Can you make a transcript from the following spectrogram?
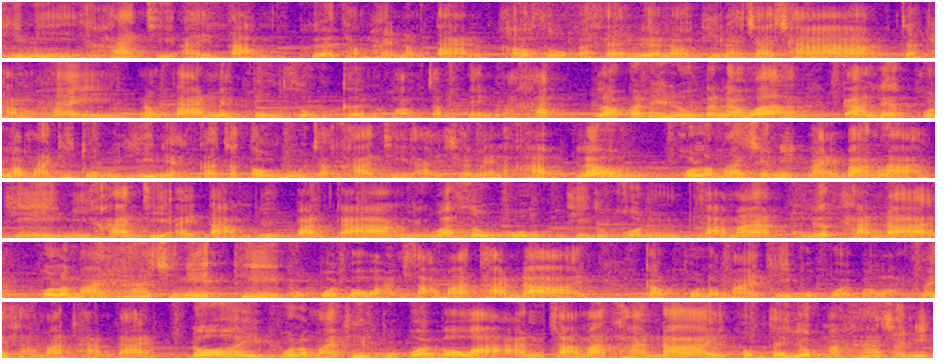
ที่มีค่า GI ต่ำเพื่อทำให้น้ำตาลเข้าสู่กระแสเลือดเราทีละช้าๆ จะทำให้น้ำตาลไม่พุ่งสูงเกินความจำเป็นนะครับ เราก็ได้รู้กันแล้วว่าการเลือกผลไม้ที่ถูกวิธีเนี่ยก็จะต้องดูจากค่า GI ใช่ไหมล่ะครับ แล้วผลไม้ชนิดไหนบ้างล่ะที่มีค่า GI ต่ำหรือปานกลาง หรือว่าสูงที่ทุกคนสามารถเลือกทานได้ ผลไม้ 5 ชนิดที่ผู้ป่วยเบาหวานสามารถทานได้ กับผลไม้ที่ผู้ป่วยเบาหวานไม่สามารถทานได้ โดยผลไม้ที่ผู้ป่วยเบาหวานสามารถทานได้ ผมจะยกมา 5 ชนิด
